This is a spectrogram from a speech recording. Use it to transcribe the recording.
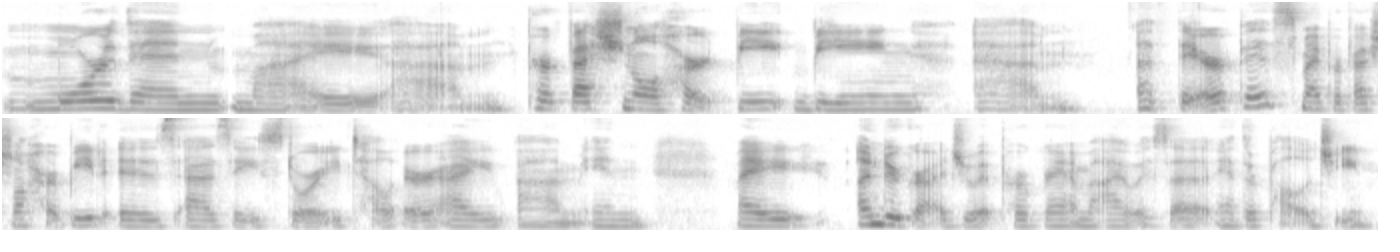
more than my um, professional heartbeat being um, a therapist, my professional heartbeat is as a storyteller. I, um, in my undergraduate program, I was an anthropology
